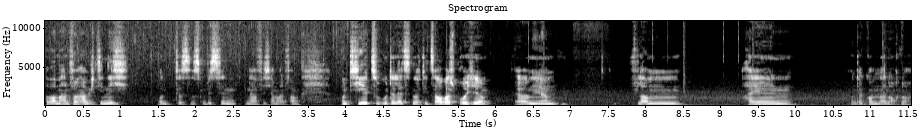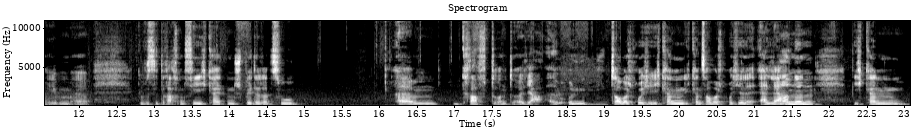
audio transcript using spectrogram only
aber am Anfang habe ich die nicht. Und das ist ein bisschen nervig am Anfang. Und hier zu guter Letzt noch die Zaubersprüche. Ähm, Ja. Flammen heilen. Und da kommen dann auch noch eben äh, gewisse Drachenfähigkeiten später dazu. Ähm, Kraft und äh, ja, und Zaubersprüche. Ich kann, ich kann Zaubersprüche erlernen. Ich kann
